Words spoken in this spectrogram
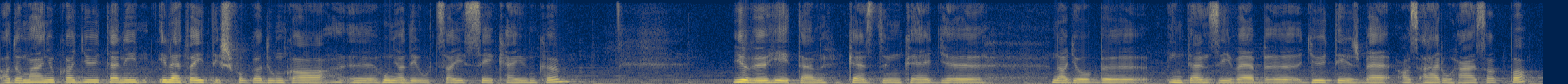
adományokat gyűjteni, illetve itt is fogadunk a Hunyadi utcai székhelyünkön. Jövő héten kezdünk egy nagyobb, intenzívebb gyűjtésbe az áruházakba.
